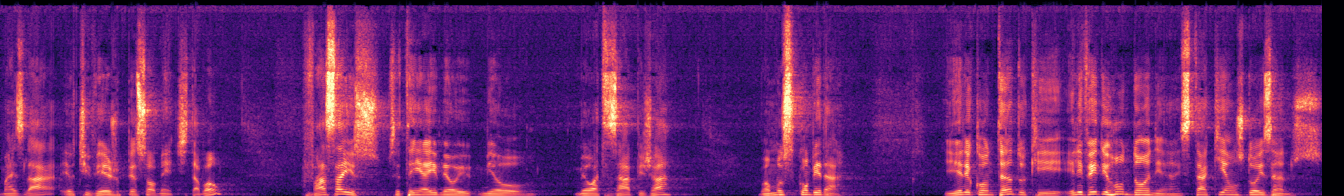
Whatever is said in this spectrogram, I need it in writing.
Mas lá eu te vejo pessoalmente, tá bom? Faça isso. Você tem aí meu, meu, meu WhatsApp já? Vamos combinar. E ele contando que ele veio de Rondônia, está aqui há uns dois anos.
